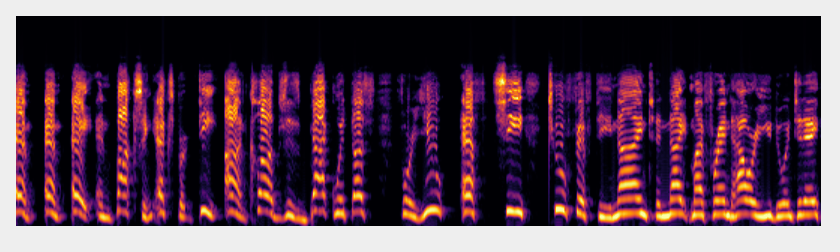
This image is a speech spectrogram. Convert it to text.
MMA and boxing expert Dion Clubs is back with us for UFC 259 tonight, my friend. How are you doing today?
